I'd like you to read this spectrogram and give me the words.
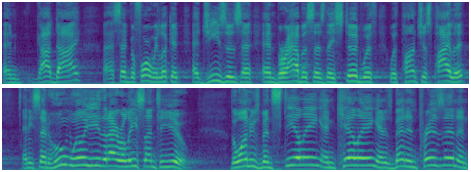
and God die, I said before, we look at, at Jesus and Barabbas as they stood with, with Pontius Pilate, and he said, Whom will ye that I release unto you? The one who's been stealing and killing and has been in prison, and,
